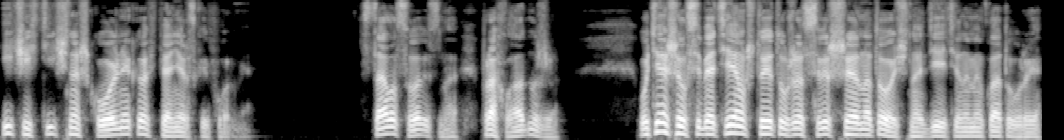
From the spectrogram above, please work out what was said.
и частично школьников в пионерской форме. Стало совестно, прохладно же. Утешил себя тем, что это уже совершенно точно дети номенклатуры,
